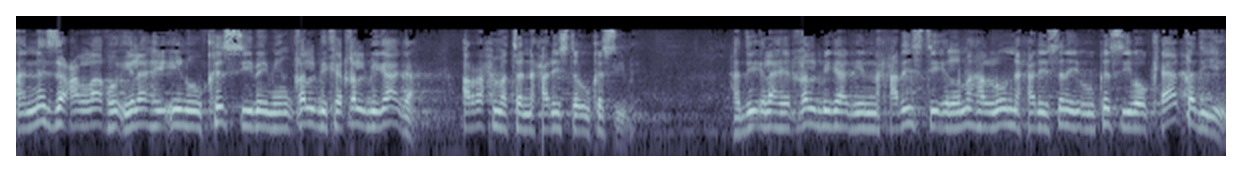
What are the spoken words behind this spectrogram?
An nasaca allaahu ilaahay inuu ka siibay min qalbika qalbigaaga alraxmata naxariista uu ka siibay. haddii ilaahay qalbigaagii naxariistii ilmaha loo naxariisanaya uu ka siiba oo kaa qadiyey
